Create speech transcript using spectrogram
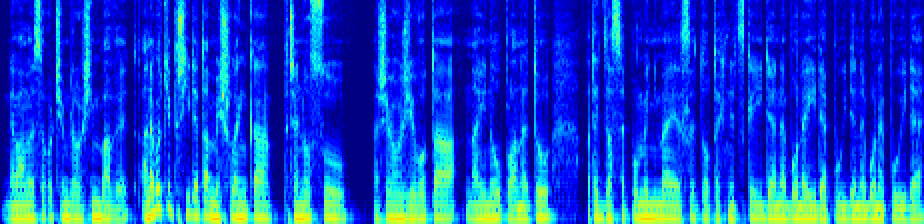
Nemáme se o čem dalším bavit? A nebo ti přijde ta myšlenka přenosu našeho života na jinou planetu a teď zase pomiňme, jestli to technicky jde nebo nejde, půjde nebo nepůjde.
